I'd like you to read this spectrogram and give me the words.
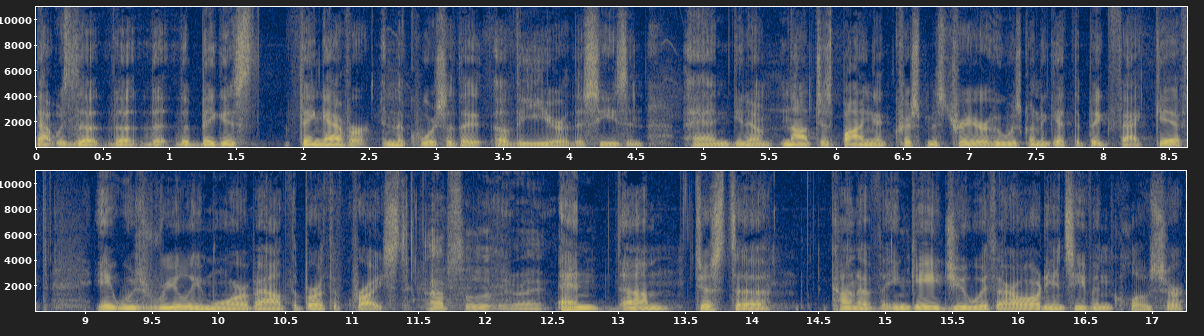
that was the, the the the biggest thing ever in the course of the of the year, the season, and you know not just buying a Christmas tree or who was going to get the big fat gift. It was really more about the birth of Christ. Absolutely right. And um, just to kind of engage you with our audience even closer,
